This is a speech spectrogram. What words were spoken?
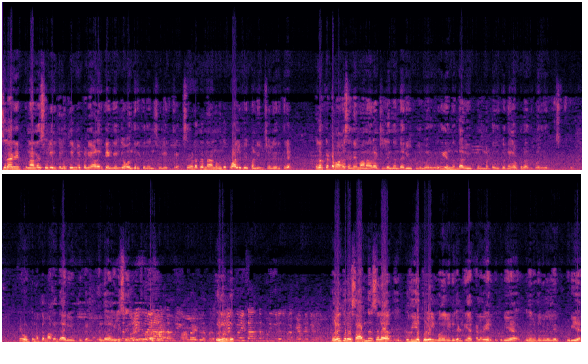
சில அறிவிப்பு நானே சொல்லியிருக்கேன். தூய்மை பணியாளருக்கு எங்கெங்க வந்திருக்குதுன்னு சொல்லியிருக்கிறேன். சில இடத்துல நான் வந்து குவாலிஃபை பண்ணியும் சொல்லியிருக்கிறேன். முதற்கட்டமாக சென்னை மாநகராட்சியில் எந்தெந்த அறிவிப்புகள் வருகிறது எந்தெந்த அறிவிப்புகள் மற்றதுக்கு நகர்ப்புறத்துக்கு வருகிறது சொல்லிட்டு ஒட்டுமொத்தமாக இந்த அறிவிப்புகள் அந்த வகையில் தொழில் தொழில்துறை சார்ந்து சில புதிய தொழில் முதலீடுகள் ஏற்கனவே இருக்கக்கூடிய முதலீடுகளில் இருக்கக்கூடிய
